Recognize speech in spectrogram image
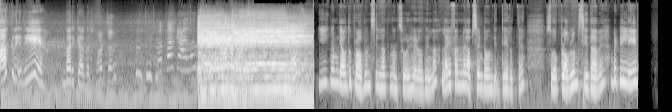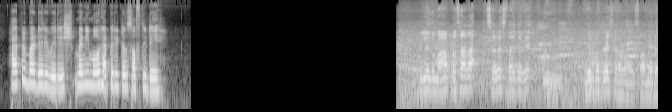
ಸಾಕ್ರಿ ರೀ. ಬರ್ರಿ ಕೇಳ್ಬರ್ರಿ ಬರ್ರಿ. ಈಗ ನಮ್ಗೆ ಯಾವುದು ಪ್ರಾಬ್ಲಮ್ಸ್ ಇಲ್ಲ ಅಂತ ನಾನು ಸುಳ್ಳು ಹೇಳೋದಿಲ್ಲ. ಲೈಫ್ ಅಂದಮೇಲೆ ಅಪ್ಸ್ ಆ್ಯಂಡ್ ಡೌನ್ ಇದ್ದೇ ಇರುತ್ತೆ. ಸೊ ಪ್ರಾಬ್ಲಮ್ಸ್ ಇದ್ದಾವೆ ಬಟ್ ಇಲ್ಲಿ ಏನು ಹ್ಯಾಪಿ ಬರ್ಡೇ ರೀ Veeresh. Many more happy returns of the day ಇಲ್ಲಿದು ಮಹಾಪ್ರಸಾದ ಸೇವಿಸ್ತಾ ಇದ್ದೇವೆ. ವೀರಭದ್ರೇಶ್ವರ ಸ್ವಾಮಿದು.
